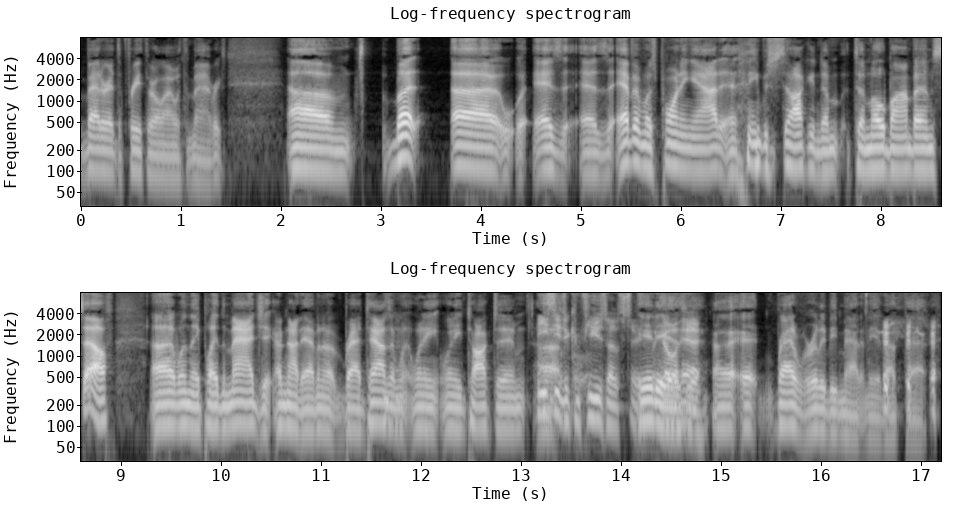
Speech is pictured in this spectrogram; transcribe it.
better at the free throw line with the Mavericks. Um, but uh, as as Evan was pointing out, and he was talking to to Mo Bamba himself uh, when they played the Magic, or not Evan, uh, Brad Townsend when, when he when he talked to him. Easy uh, to confuse those two. it ahead. yeah. Uh, it- Brad will really be mad at me about that.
